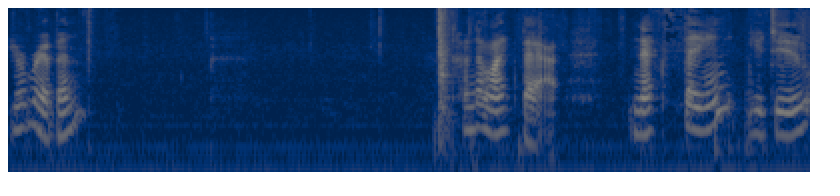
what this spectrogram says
your ribbon. Kind of like that. Next thing you do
